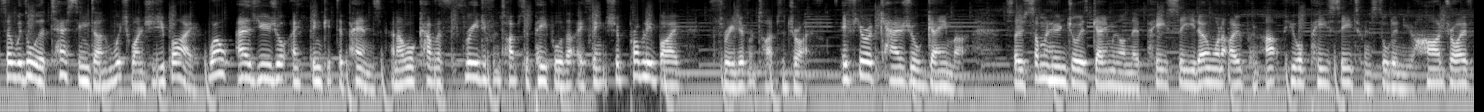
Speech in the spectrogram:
So with all the testing done, which one should you buy? Well, as usual, I think it depends. And I will cover three different types of people that I think should probably buy three different types of drive. If you're a casual gamer, so someone who enjoys gaming on their PC, you don't want to open up your PC to install a new hard drive,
